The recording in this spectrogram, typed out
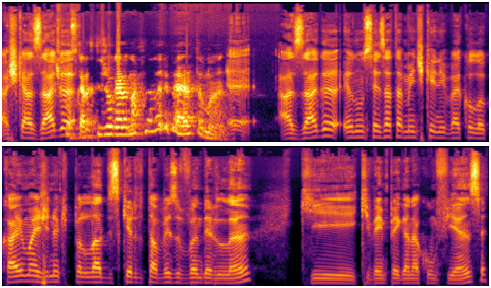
Acho que a zaga. Tipo, os caras que jogaram na final da Liberta, mano. É, a zaga, eu não sei exatamente quem ele vai colocar. Eu imagino que pelo lado esquerdo, talvez o Vanderlan, que, que vem pegando a confiança.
